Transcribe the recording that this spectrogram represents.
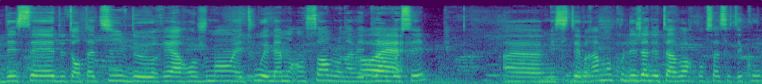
d'essais, de tentatives, de réarrangements et tout. Et même ensemble, on avait bien Ouais. bossé. Euh, mais c'était vraiment cool déjà de t'avoir pour ça, c'était cool.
